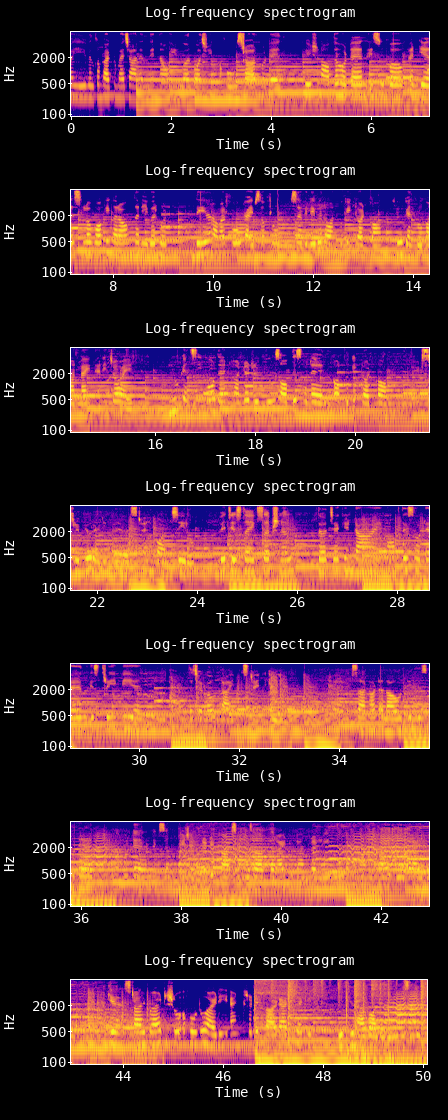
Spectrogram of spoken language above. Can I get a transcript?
Hi, welcome back to my channel and now you are watching a 4-star hotel. Location of the hotel is superb and guests love walking around the neighborhood. There are 4 types of rooms available on booking.com. You can book online and enjoy it. You can see more than 100 reviews of this hotel on booking.com. Its review rating is 10.0 which is the exceptional the check-in time of this hotel is 3 p.m. The checkout time is 10 a.m. Pets are not allowed in this hotel. The hotel accepts major credit cards and reserves the right to temporarily hold prior to arrival. Guests are required to show a photo ID and credit card at check-in. If you have already visited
